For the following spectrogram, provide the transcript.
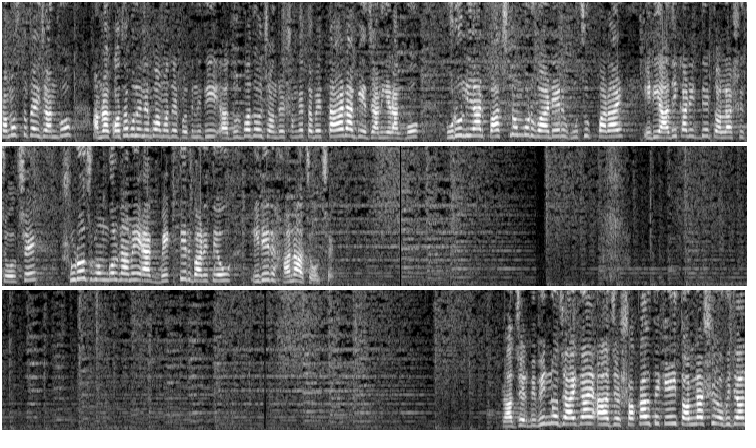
সমস্তটাই জানব। আমরা কথা বলে নেব আমাদের প্রতিনিধি দুর্বাদল চন্দ্রের সঙ্গে, তবে তার আগে জানিয়ে রাখব, পুরুলিয়ার পাঁচ নম্বর ওয়ার্ডের হুচুকপাড়ায় ইডি আধিকারিকদের তল্লাশি চলছে। সুরজ মঙ্গল নামে এক ব্যক্তির বাড়িতেও ইডির হানা চলছে। রাজ্যের বিভিন্ন জায়গায় আজ সকাল থেকেই তল্লাশি অভিযান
